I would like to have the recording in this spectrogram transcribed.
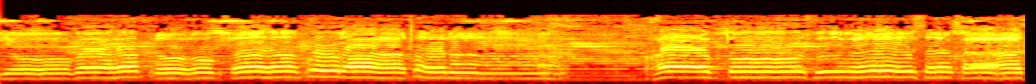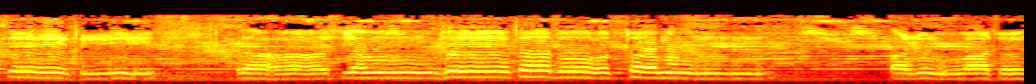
योगः प्रोक्तः पुरातन। सखा चेति। रहस्यम् घेतदोत्तमम् अर्जुनुवाच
